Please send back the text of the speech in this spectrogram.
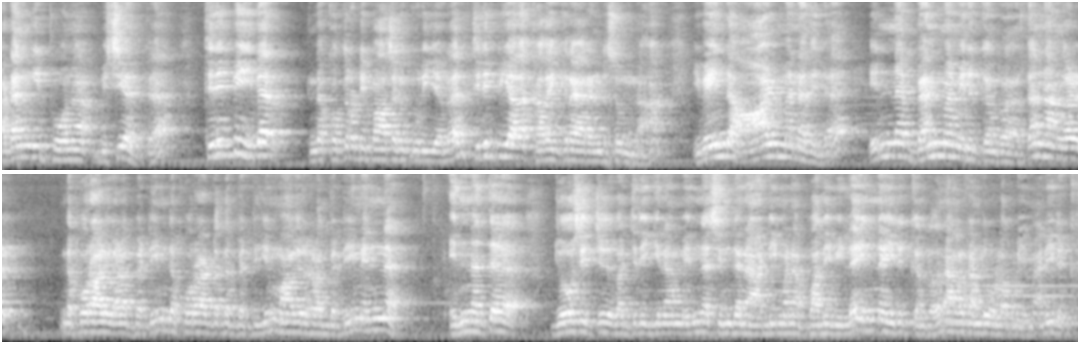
அடங்கி போன விஷயத்தை திருப்பி இவர் இந்த கொத்தரொட்டி பாசலுக்குரியவர் திருப்பி அதை கதைக்கிறார் என்று சொன்னால் இவை இந்த ஆழ்மனதில் என்ன பெண்மம் இருக்கின்றதை தான் நாங்கள் இந்த போராளிகளை பற்றியும் இந்த போராட்டத்தை பற்றியும் மாவீரர்களை பற்றியும் என்ன என்னத்தை யோசித்து வச்சிருக்கிறோம் என்ன சிந்தனை அடிமன பதிவில் என்ன இருக்குன்றதை நாங்கள் கண்டுகொள்ளக்கூடிய மாதிரி இருக்கு.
